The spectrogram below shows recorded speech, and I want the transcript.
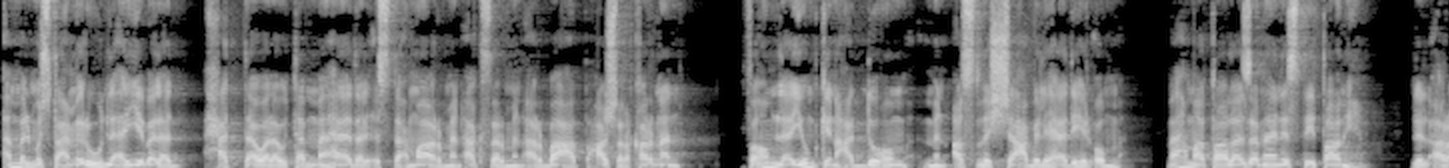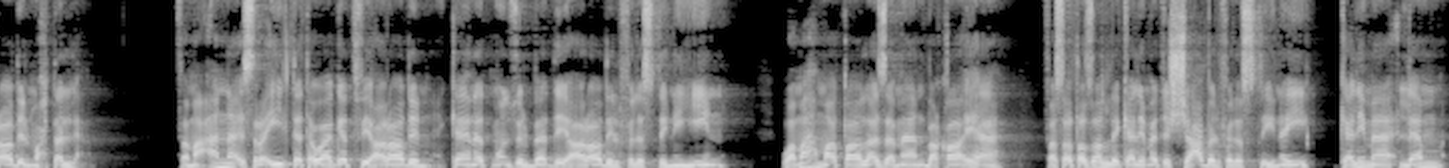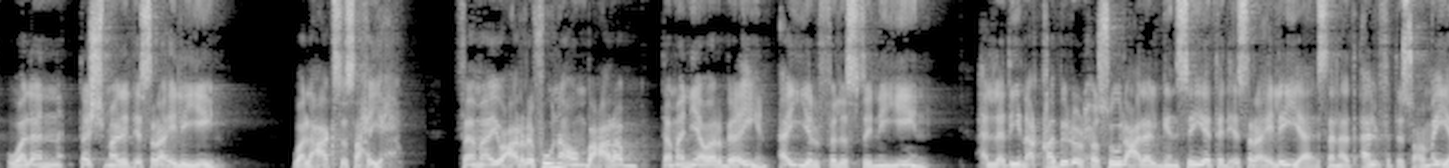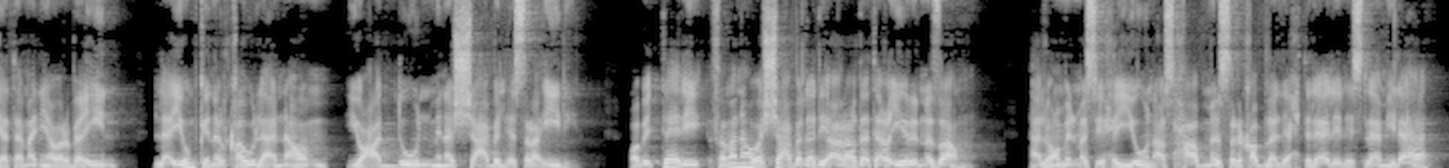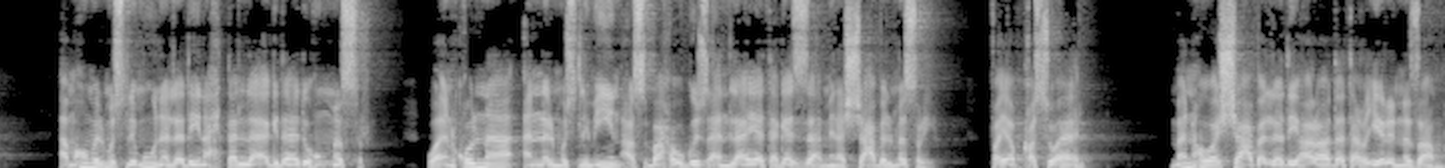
أما المستعمرون لأي بلد حتى ولو تم هذا الاستعمار من أكثر من أربعة عشر قرنا فهم لا يمكن عدهم من أصل الشعب لهذه الأمة مهما طال زمان استيطانهم للأراضي المحتلة. فمع أن إسرائيل تتواجد في أراض كانت منذ البدء أراضي الفلسطينيين ومهما طال زمان بقائها فستظل كلمة الشعب الفلسطيني كلمة لم ولن تشمل الإسرائيليين والعكس صحيح. فما يعرفونهم بعرب 48 أي الفلسطينيين الذين قبلوا الحصول على الجنسية الإسرائيلية سنة 1948 لا يمكن القول أنهم يعدون من الشعب الإسرائيلي وبالتالي فمن هو الشعب الذي أراد تغيير النظام؟ هل هم المسيحيون أصحاب مصر قبل الاحتلال الإسلامي لها؟ أم هم المسلمون الذين احتل أجدادهم مصر؟ وإن قلنا أن المسلمين أصبحوا جزءا لا يتجزأ من الشعب المصري فيبقى السؤال من هو الشعب الذي أراد تغيير النظام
